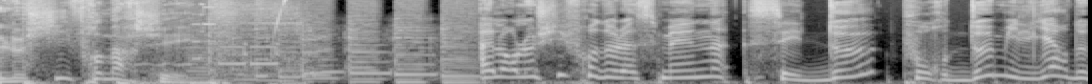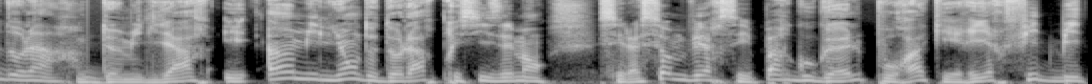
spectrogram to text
Le chiffre marché. Alors le chiffre de la semaine, c'est 2 pour 2 milliards de dollars. 2 milliards et 1 million de dollars précisément. C'est la somme versée par Google pour acquérir Fitbit.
